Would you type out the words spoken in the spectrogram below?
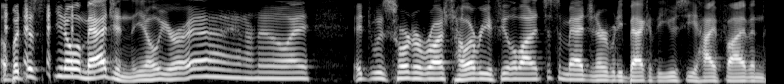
Uh, but just you know, imagine you know you're eh, I don't know I it was sort of rushed. However you feel about it, just imagine everybody back at the UC high five and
